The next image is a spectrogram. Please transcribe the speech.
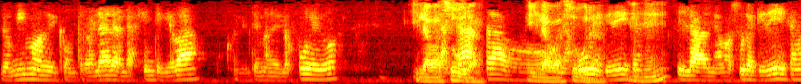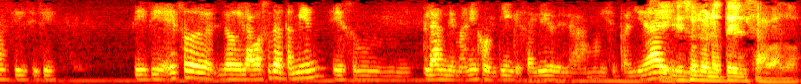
Lo mismo de controlar a la gente que va con el tema de los fuegos. Y la basura. y la basura. que dejan, la, la basura que dejan, sí, sí, sí. Sí, sí, eso, lo de la basura también es un plan de manejo que tiene que salir de la municipalidad. Sí, eso lo noté el sábado.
